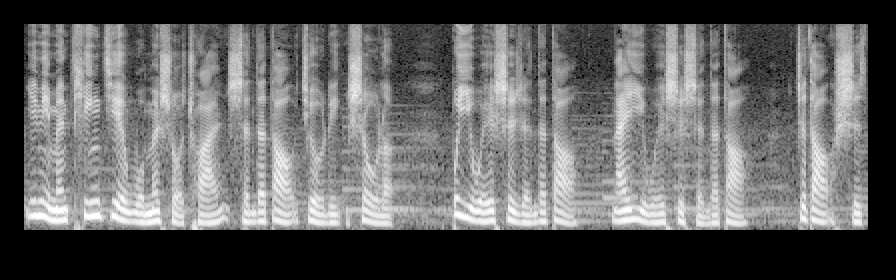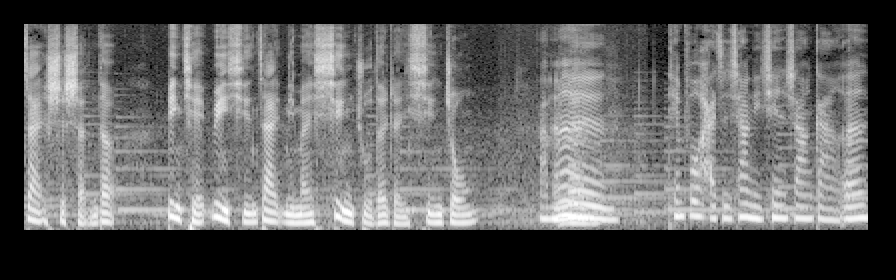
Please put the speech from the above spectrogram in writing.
因你们听见我们所传神的道，就领受了，不以为是人的道，乃以为是神的道。这道实在是神的，并且运行在你们信主的人心中。阿门。天父，孩子向你献上感恩，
